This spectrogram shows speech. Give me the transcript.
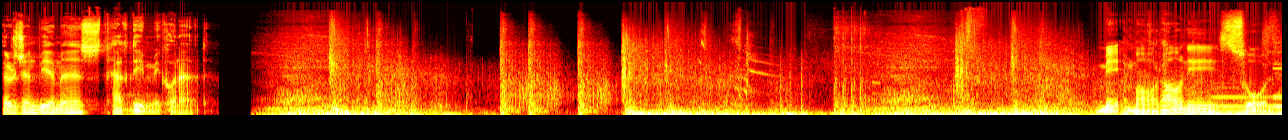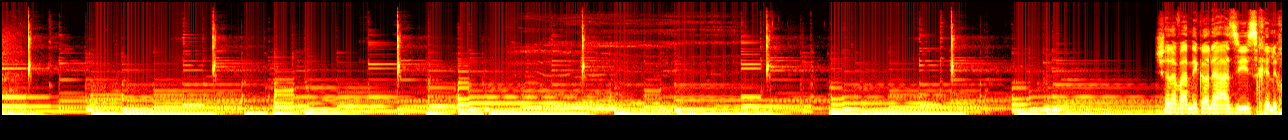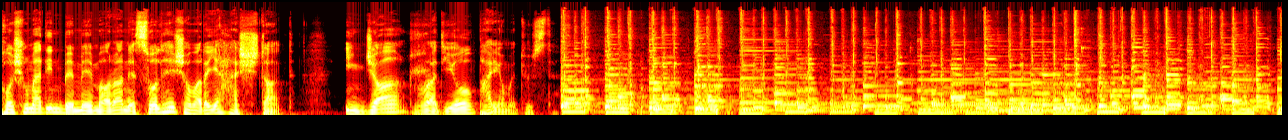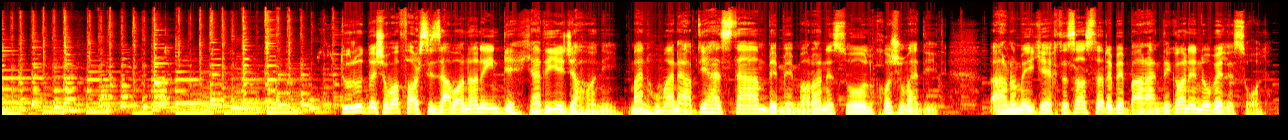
پرژن بی ام تقدیم می کند. معماران صلح شنوندگان عزیز خیلی خوش اومدین به معماران صلح شماره 80 اینجا رادیو پیام دوسته درود به شما فارسی زبانان این دهکده جهانی. من هومن عبدی هستم به معماران صلح خوش اومدید. برنامه ای که اختصاص داره به برندگان نوبل صلح.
